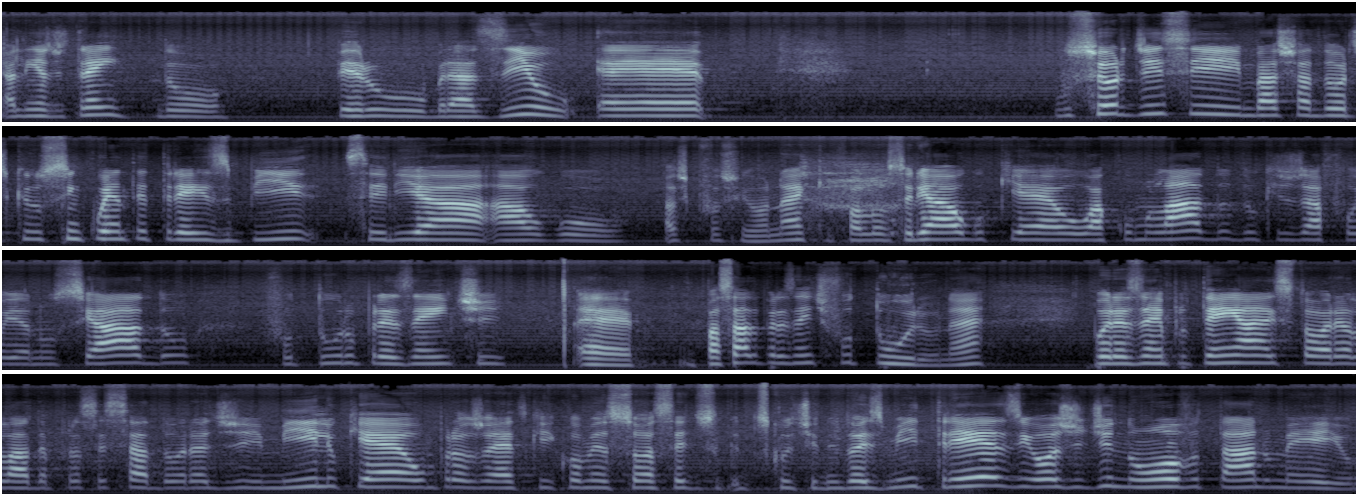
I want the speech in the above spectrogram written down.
a linha de trem do Peru-Brasil, é, o senhor disse, embaixador, que os 53 bi seria algo, acho que foi o senhor, né, que falou, seria algo que é o acumulado do que já foi anunciado, futuro, presente, é, passado, presente e futuro, né? Por exemplo, tem a história lá da processadora de milho, que é um projeto que começou a ser discutido em 2013 e hoje, de novo, está no meio.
